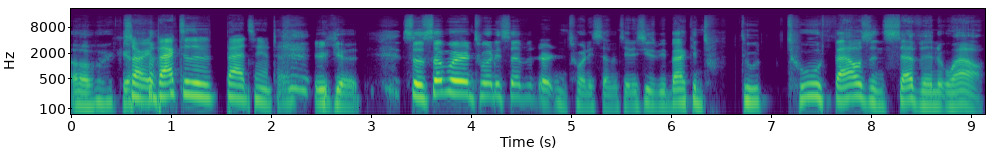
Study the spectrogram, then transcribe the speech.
oh my god. Sorry, back to the bad Santa. You're good. So somewhere in 27 or in 2017, excuse me, back in tw- 2007. Wow,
